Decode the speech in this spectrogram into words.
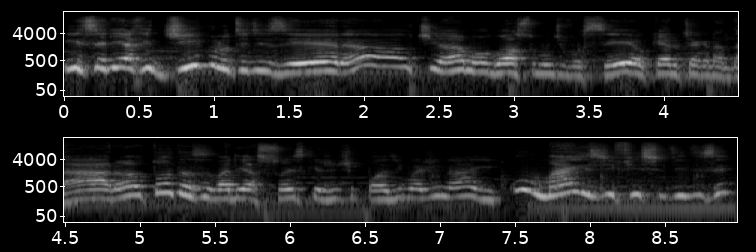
e seria ridículo te dizer, oh, eu te amo, eu gosto muito de você, eu quero te agradar, oh, todas as variações que a gente pode imaginar aí. O mais difícil de dizer,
